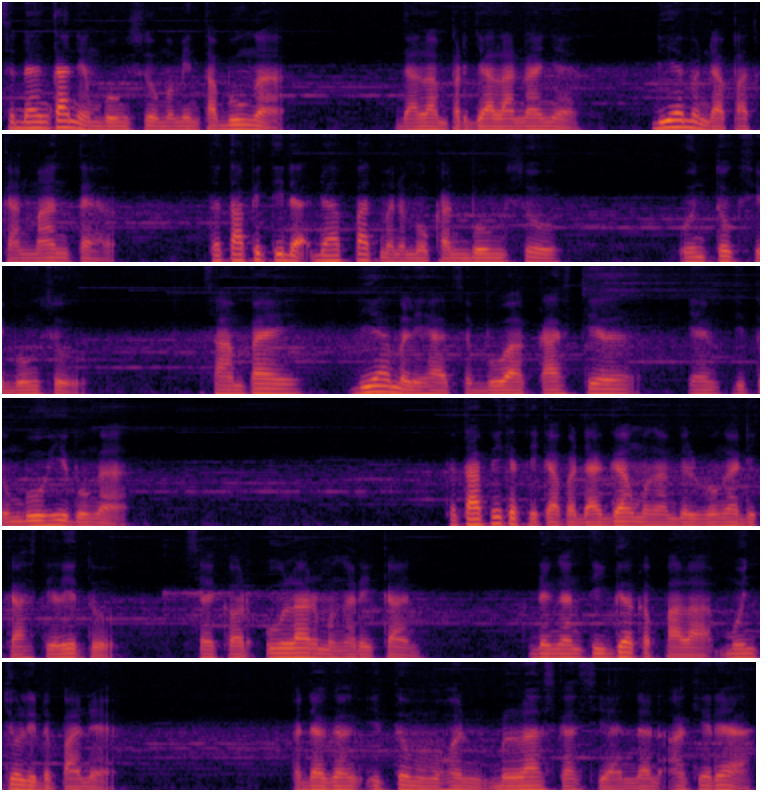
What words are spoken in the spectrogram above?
sedangkan yang bungsu meminta bunga. Dalam perjalanannya, dia mendapatkan mantel, tetapi tidak dapat menemukan bungsu untuk si bungsu. Sampai dia melihat sebuah kastil yang ditumbuhi bunga. Tetapi ketika pedagang mengambil bunga di kastil itu, seekor ular mengerikan dengan tiga kepala muncul di depannya. Pedagang itu memohon belas kasihan dan akhirnya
